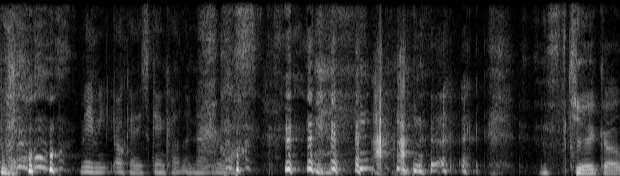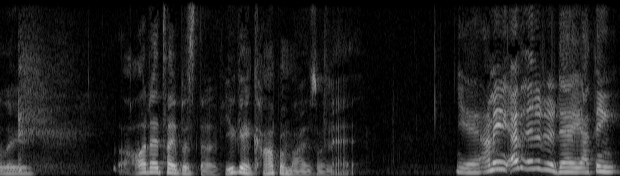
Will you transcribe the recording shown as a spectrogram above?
maybe okay, skin color, not race. skin color, all that type of stuff. You can compromise on that. Yeah, I mean, at the end of the day, I think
